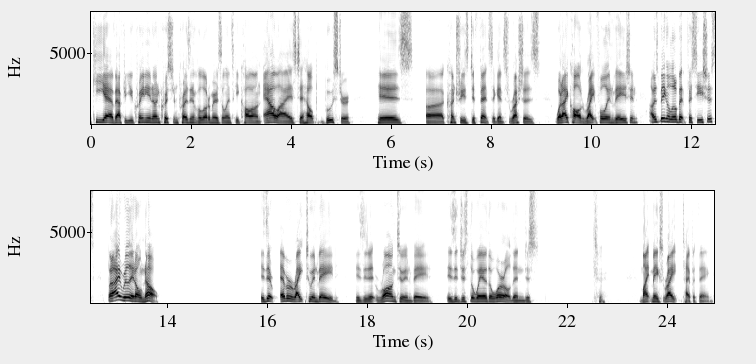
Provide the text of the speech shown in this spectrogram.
to Kiev after Ukrainian unchristian President Volodymyr Zelensky called on allies to help booster his uh, country's defense against Russia's what I called rightful invasion. I was being a little bit facetious, but I really don't know. Is it ever right to invade? Is it wrong to invade? Is it just the way of the world and just might makes right type of thing?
